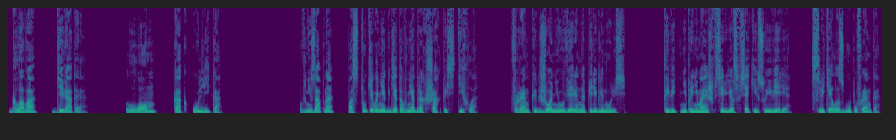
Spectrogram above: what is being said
Глава девятая. Лом как улика. Внезапно постукивание где-то в недрах шахты стихло. Фрэнк и Джонни уверенно переглянулись. «Ты ведь не принимаешь всерьез всякие суеверия?» — слетело с губ у Фрэнка.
